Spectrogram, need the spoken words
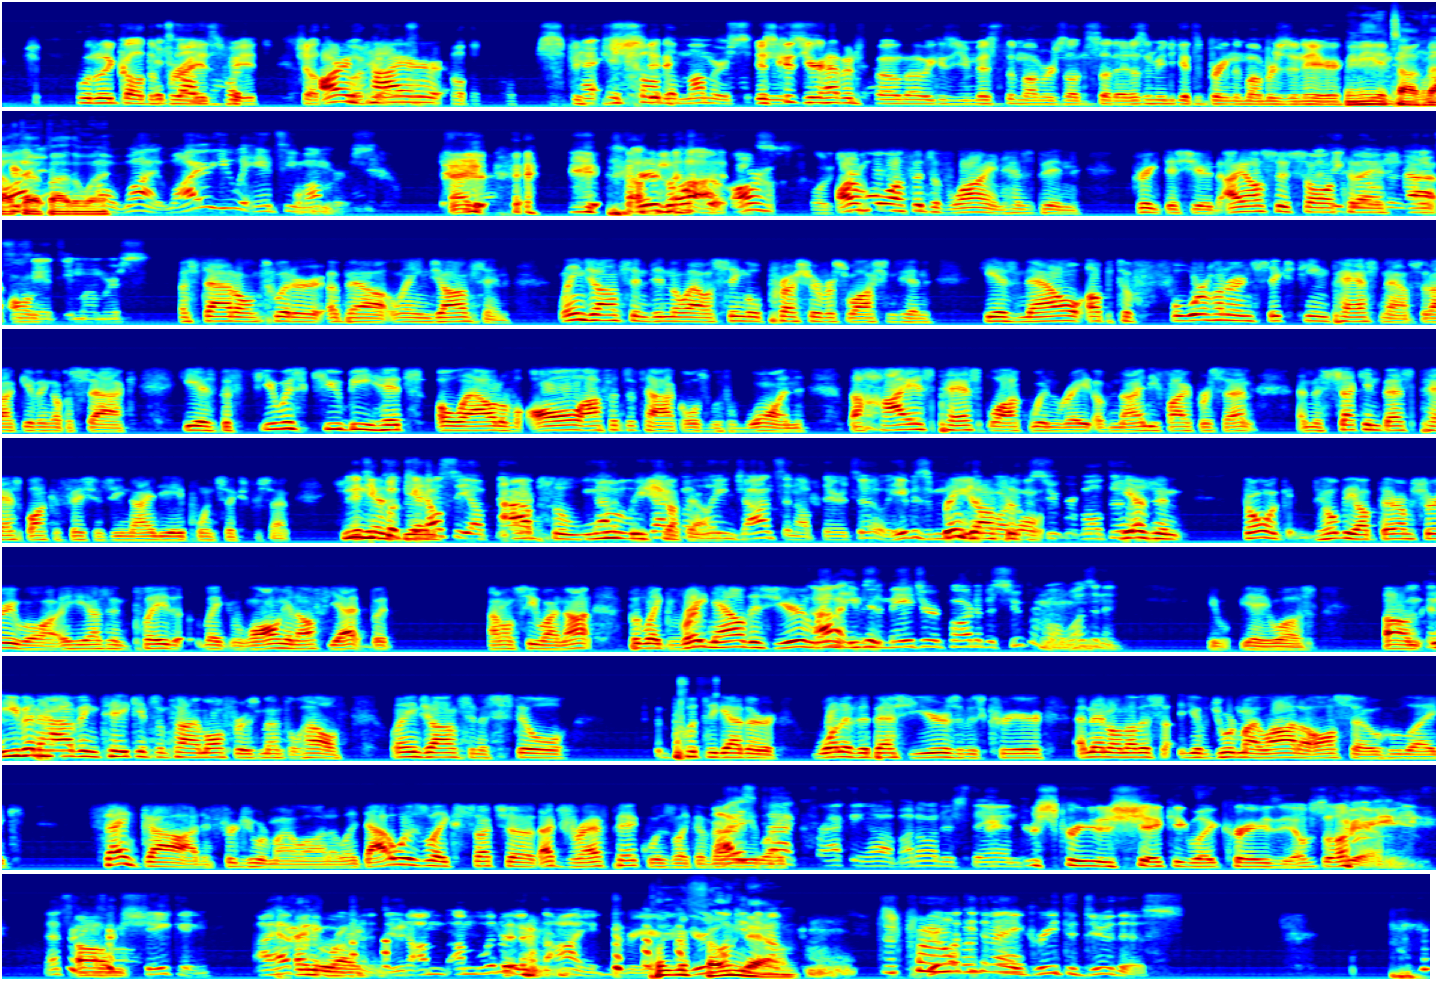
Literally called the It's called- parade speech. Shut Our fuck entire- It's called the speech. Uh, It's called the Mummer speech. Just because you're having FOMO because you missed the mummers on Sunday doesn't mean you get to bring the mummers in here. We need to talk about Why- that, by the way. Oh, why? Why are you anti-Mummers? There's also- our- our whole offensive line has been great this year. I also saw think today a stat on anti-Mummers. a stat on Twitter about Lane Johnson. Lane Johnson didn't allow a single pressure versus Washington. He is now up to 416 pass snaps without giving up a sack. He has the fewest QB hits allowed of all offensive tackles with one, the highest pass block win rate of 95%, and the second best pass block efficiency, 98.6%. He if you has put been Kelce up there, you gotta, you gotta shut put down. Lane Johnson up there too. He was a Lane major part of the Super Bowl too. He hasn't. Don't. He'll be up there. I'm sure he will. He hasn't played like long enough yet, but I don't see why not. But like right now, this year, Ah, Lane, he was a major part of a Super Bowl, wasn't he? He- yeah, he was. Um, Okay. Even having taken some time off for his mental health, Lane Johnson has still put together one of the best years of his career. And then on the other side, you have Jordan Mailata also, who like, thank God for Jordan Mailata. Like that was like such a that draft pick was like a Why very is like cracking up? I don't understand. Your screen is shaking like crazy. I'm sorry. That's because I'm Um, shaking. I have anyway. corona, dude. I'm I'm literally dying over here. Put your You're phone down. I'm- Just put You're it lucky on that the I agreed to do this.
